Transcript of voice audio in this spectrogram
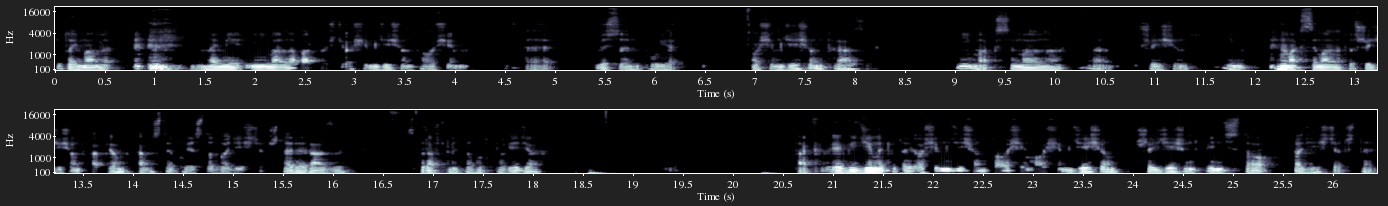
Tutaj mamy minimalna wartość 88 e, występuje 80 razy i maksymalna e, 60 i maksymalna to jest 65 występuje 124 razy. Sprawdźmy to w odpowiedziach. Tak, jak widzimy tutaj 88, 80, 65, 124.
